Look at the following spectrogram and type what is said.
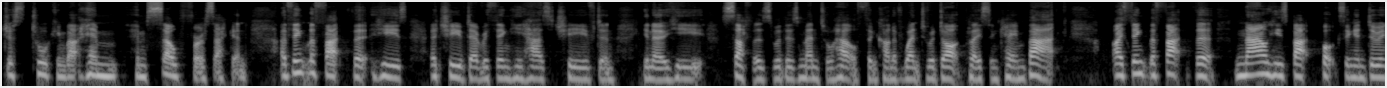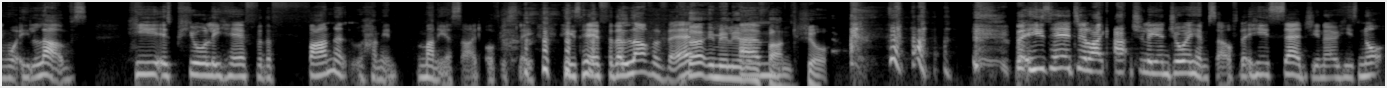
just talking about him himself for a second, I think the fact that he's achieved everything he has achieved and, you know, he suffers with his mental health and kind of went to a dark place and came back. I think the fact that now he's back boxing and doing what he loves, he is purely here for the fun. I mean, money aside, obviously, he's here for the love of it. 30 million um, in fun, sure. but he's here to like actually enjoy himself that he's said you know he's not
